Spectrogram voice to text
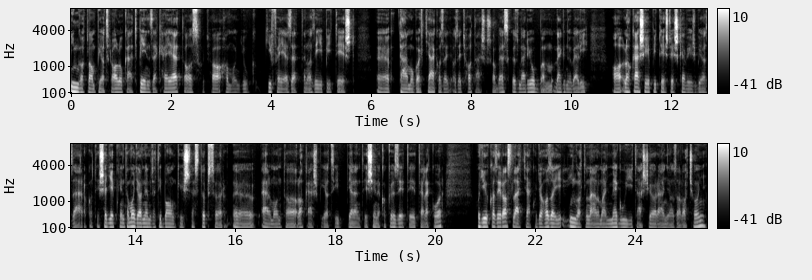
ingatlanpiacra alokált pénzek helyett az, hogyha ha mondjuk kifejezetten az építést támogatják, az egy, az egy hatásosabb eszköz, mert jobban megnöveli a lakásépítést és kevésbé az árakat. És egyébként a Magyar Nemzeti Bank is ezt többször elmondta a lakáspiaci jelentésének a közétételekor, hogy ők azért azt látják, hogy a hazai ingatlanállomány megújítási aránya az alacsony,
